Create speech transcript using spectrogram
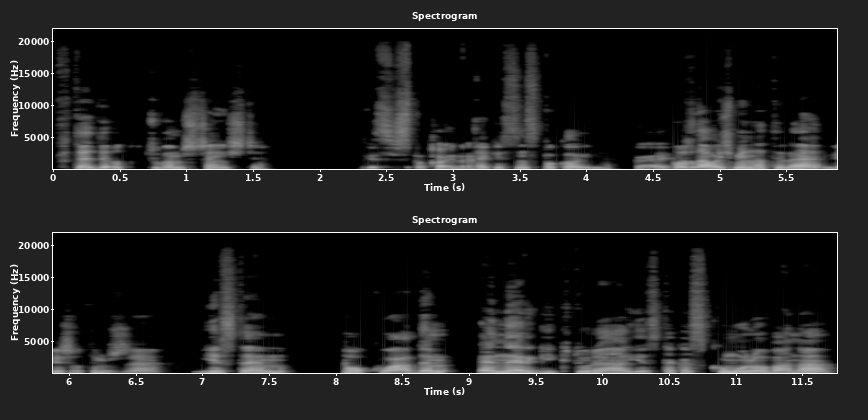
wtedy odczuwam szczęście, Jesteś spokojny. jak jestem spokojny. Okej. Poznałeś mnie na tyle, wiesz o tym, że jestem pokładem energii, która jest taka skumulowana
